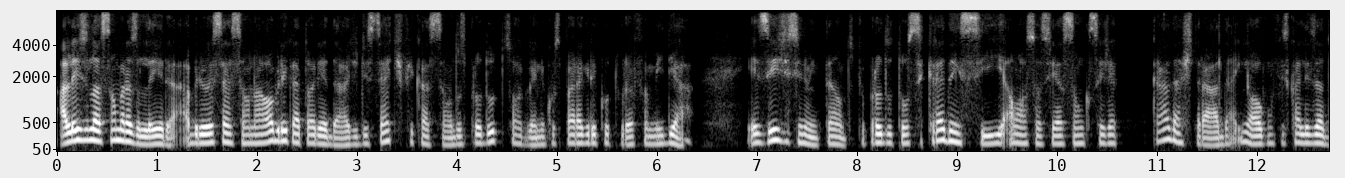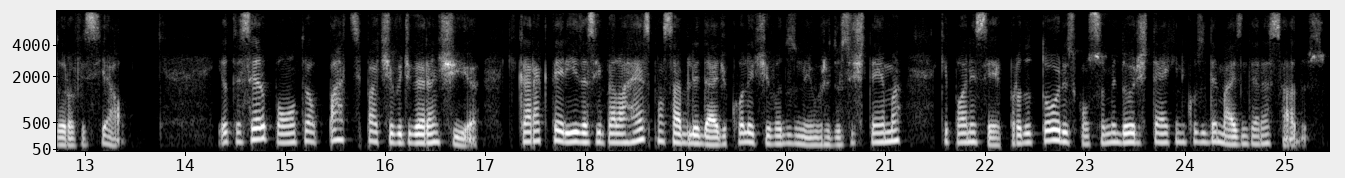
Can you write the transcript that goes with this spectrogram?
A legislação brasileira abriu exceção na obrigatoriedade de certificação dos produtos orgânicos para a agricultura familiar. Exige-se, no entanto, que o produtor se credencie a uma associação que seja cadastrada em órgão fiscalizador oficial. E o terceiro ponto é o participativo de garantia, caracteriza-se pela responsabilidade coletiva dos membros do sistema, que podem ser produtores, consumidores, técnicos e demais interessados.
